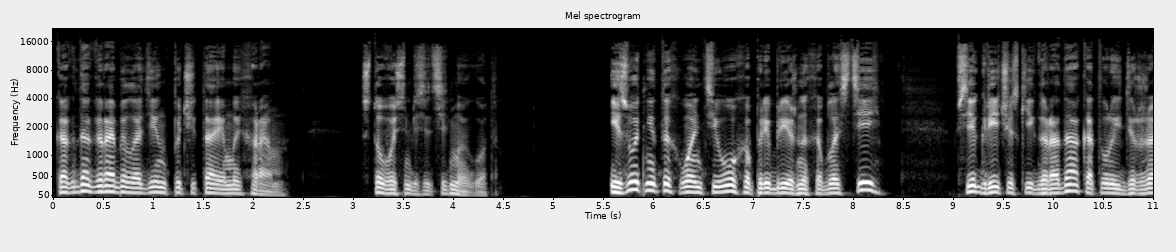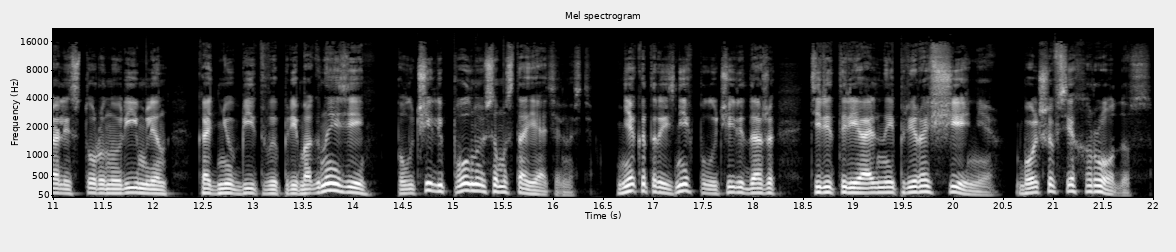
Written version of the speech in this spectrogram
когда грабил один почитаемый храм. 187 год. Из отнятых у Антиоха прибрежных областей все греческие города, которые держали сторону римлян ко дню битвы при Магнезии, получили полную самостоятельность. Некоторые из них получили даже территориальные приращения, больше всех Родос.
